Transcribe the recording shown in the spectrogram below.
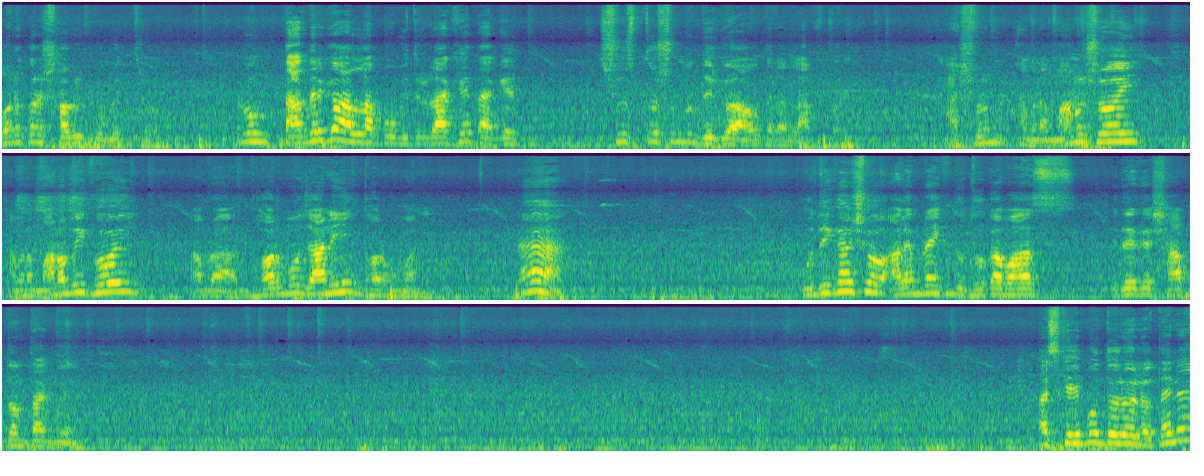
মনে করে সবই পবিত্র। এবং তাদেরকেও আল্লাহ পবিত্র রাখে, তাকে সুস্থ, সুন্দর, দীর্ঘ আহ তারা লাভ করে। আসুন, আমরা মানুষ হই, আমরা মানবিক হই, আমরা ধর্ম জানি, ধর্ম মানি। হ্যাঁ? অধিকাংশ আলেমরাই কিন্তু ধোকাবাজ, এদেরকে সাবধান থাকবেন। আজকে এই পর্যন্ত রইল তাই না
